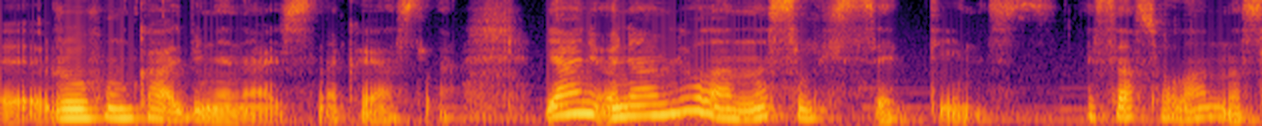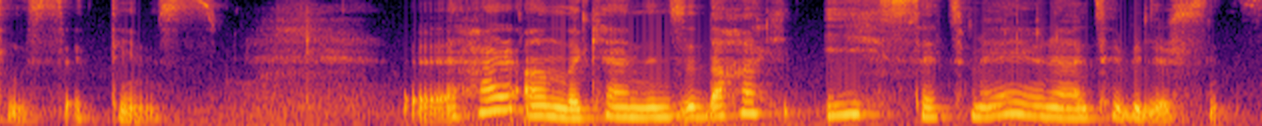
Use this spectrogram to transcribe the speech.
e, ruhun kalbin enerjisine kıyasla. Yani önemli olan nasıl hissettiğiniz, esas olan nasıl hissettiğiniz. E, her anda kendinizi daha iyi hissetmeye yöneltebilirsiniz.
